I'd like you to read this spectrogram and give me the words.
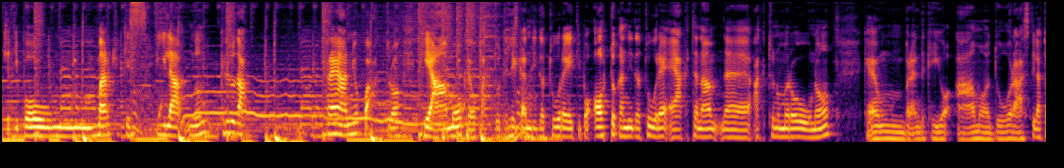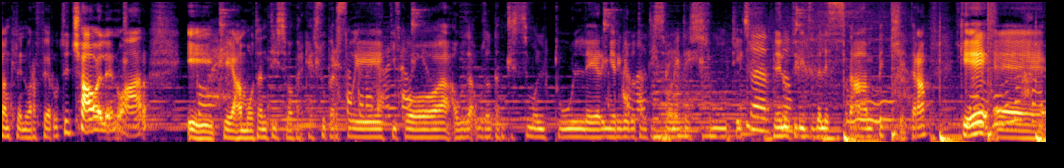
C'è tipo un marchio che sfila, non credo da tre anni o quattro, che amo, che ho fatto delle candidature, tipo otto candidature, è Actna, eh, Act numero uno, che è un brand che io amo, adoro. Ha sfilato anche Lenoir Ferruzzi, ciao Lenoir! E che amo tantissimo perché è super poetico, ha- usa, usa tantissimo il tulle, mi rivedo tantissimo nei tessuti Certo. nell'utilizzo delle stampe, eccetera, che è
